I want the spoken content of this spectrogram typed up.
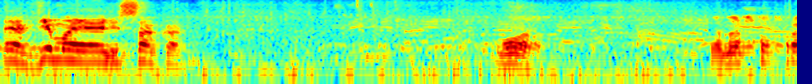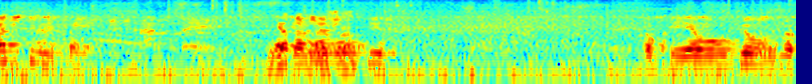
Э, где моя Рисака? О! Я нашел противника. Я, Я даже тоже. его убил. Только я его убил уже.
